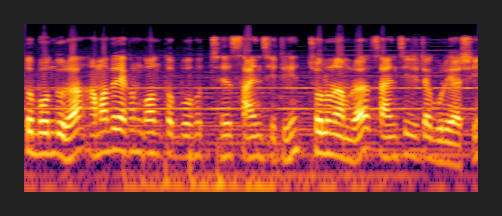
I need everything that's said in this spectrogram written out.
তো বন্ধুরা আমাদের এখন গন্তব্য হচ্ছে সায়েন্স সিটি। চলুন আমরা সায়েন্স সিটিটা ঘুরে আসি।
